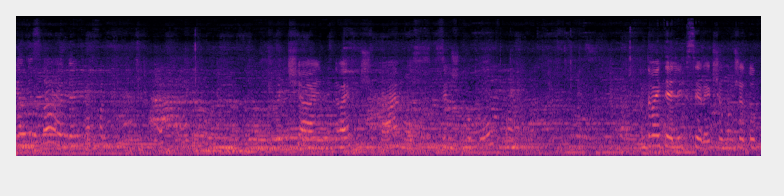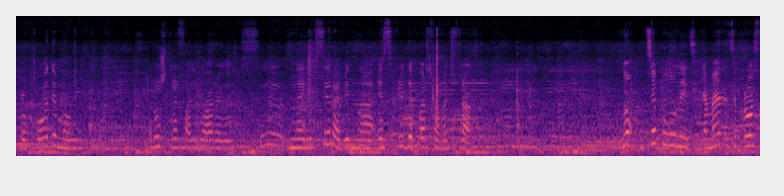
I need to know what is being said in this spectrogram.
Я не знаю, де Трафальгар. Звичайний. Давай пошукаємо з іншого боку. Ну, давайте еліксир, якщо ми вже тут проходимо. Руш Трефальгар еліксир, не еліксир, а він на Esprit de Parfum екстракт. Ну, це полуниця. Для мене це просто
